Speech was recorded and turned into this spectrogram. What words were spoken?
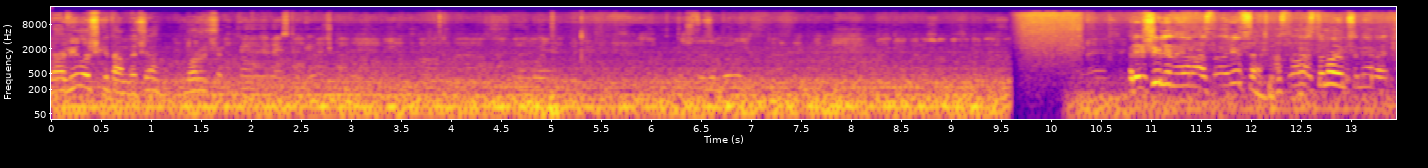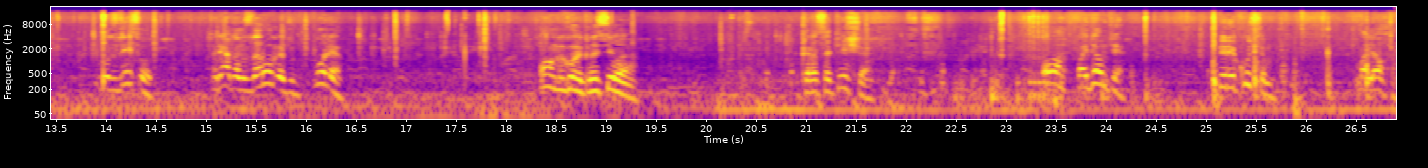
Да, вилочки там, да что, ножичек. Там, наверное, Решили, наверное, остановиться. Останов- Остановимся, наверное, вот здесь вот. Рядом с дорогой, тут поле. Вон какое красивое. Красотища. О, пойдемте. Перекусим. Малеха.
